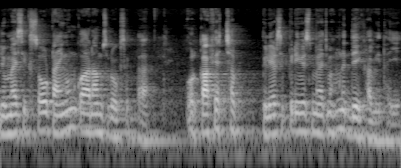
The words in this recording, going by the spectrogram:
जो मैसी शॉट आएँगे उनको आराम से रोक सकता है। और काफ़ी अच्छा प्लेयर से प्रीवियस मैच में हमने देखा भी था ये।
